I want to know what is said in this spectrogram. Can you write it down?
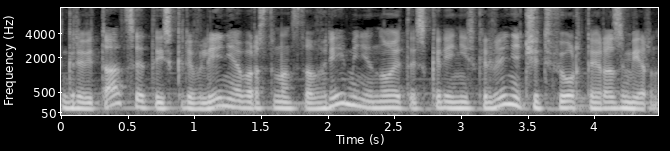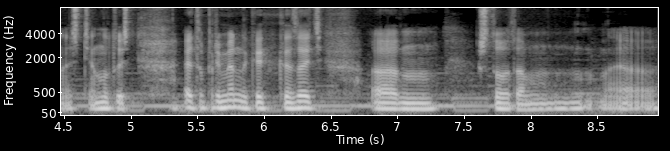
гравитация это искривление пространства-времени, но это скорее не искривление четвертой размерности. Ну, то есть это примерно как сказать, эм, что там, э,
